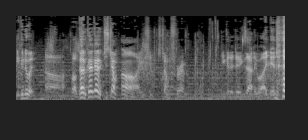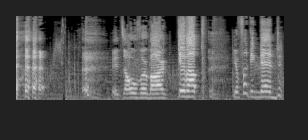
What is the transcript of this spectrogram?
You can do it. Oh, well, go, go, go. Just jump. Oh, you should just jump for him. You're gonna do exactly what I did. it's over, Mark. Give up. You're fucking dead.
